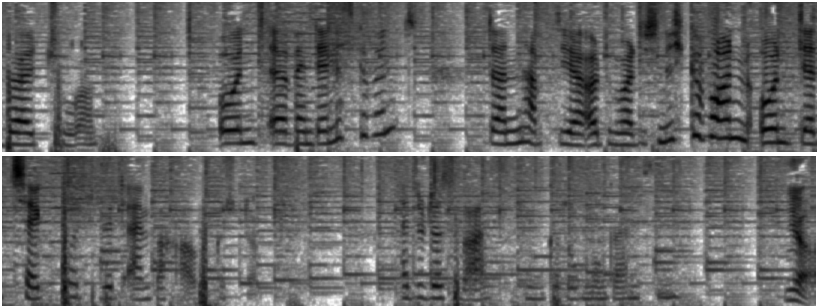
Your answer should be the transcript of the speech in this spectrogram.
World Tour. Und äh, wenn Dennis gewinnt, dann habt ihr automatisch nicht gewonnen und der Checkpot wird einfach aufgestockt. Also das war's im Groben und Ganzen. Ja,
